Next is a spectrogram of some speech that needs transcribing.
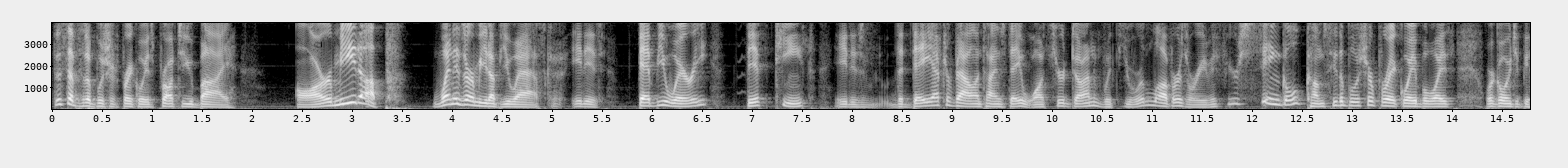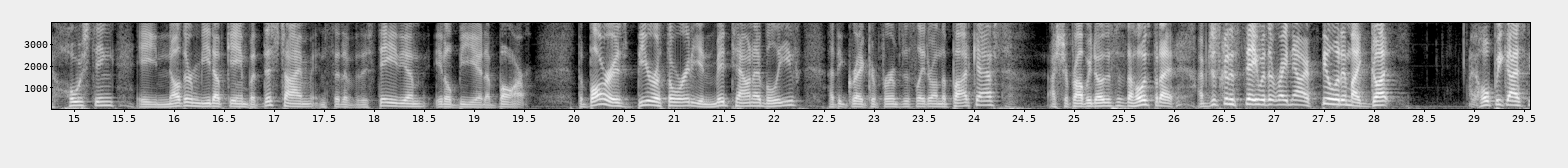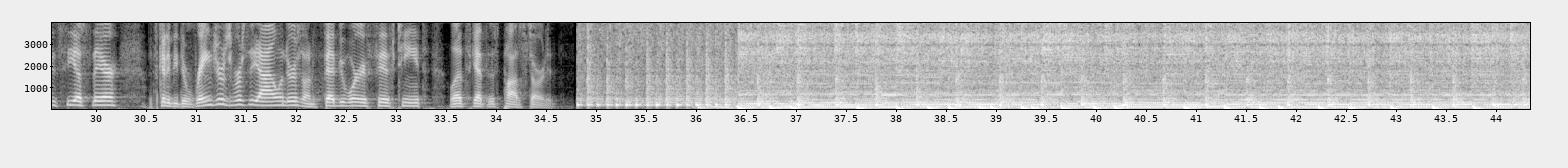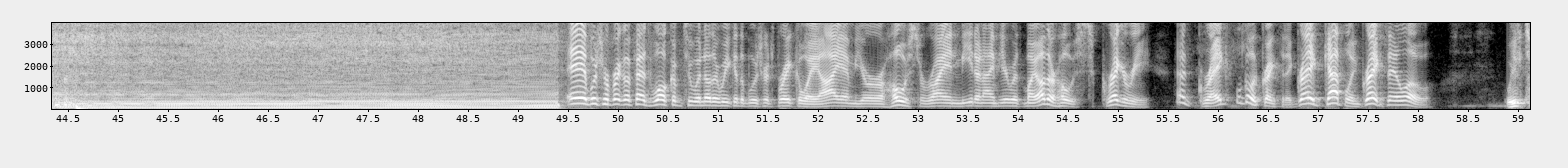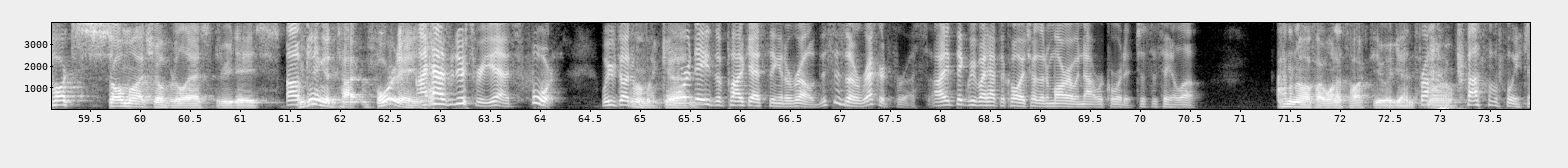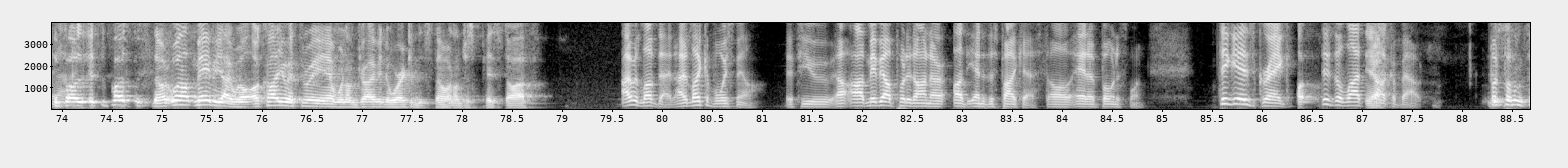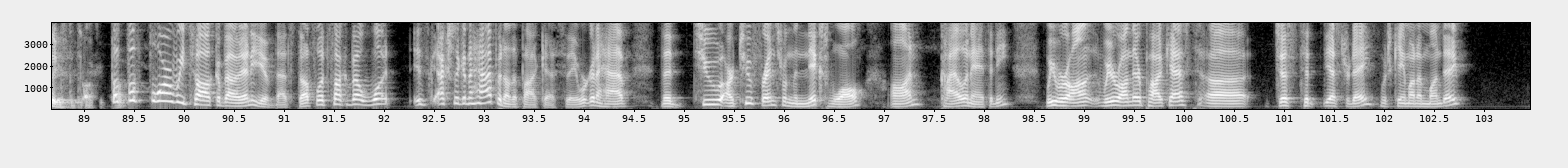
This episode of Shirts Breakaway is brought to you by our meetup. When is our meetup, you ask? It is February 15th. It is the day after Valentine's Day. Once you're done with your lovers, or even if you're single, come see the Shirt Breakaway boys. We're going to be hosting another meetup game, but this time, instead of the stadium, it'll be at a bar. The bar is Beer Authority in Midtown, I believe. I think Greg confirms this later on the podcast. I should probably know this as the host, but I, I'm just going to stay with it right now. I feel it in my gut. I hope you guys can see us there. It's going to be the Rangers versus the Islanders on February 15th. Let's get this pod started. Hey, Shirt Breakaway fans, welcome to another week of the Blue Shirts Breakaway. I am your host, Ryan Mead, and I'm here with my other host, Gregory. Uh, Greg, we'll go with Greg today. Greg Kaplan. Greg, say hello. We've talked so much over the last three days. Uh, I'm getting a four days. I have news for you. Yeah, it's four. We've done Oh four God. days of podcasting in a row. This is a record for us. I think we might have to call each other tomorrow and not record it just to say hello. I don't know if I want to talk to you again tomorrow. probably It's supposed, it's supposed to snow. Well, maybe I will. I'll call you at 3 a.m. when I'm driving to work in the snow and I'm just pissed off. I would love that. I'd like a voicemail. If you, uh, uh, maybe I'll put it on our, at the end of this podcast. I'll add a bonus one. Thing is, Greg, Uh, there's a lot to yeah. talk about. There's But some things to talk But before we talk about any of that stuff, let's talk about what is actually going to happen on the podcast today. We're going to have the two our two friends from the Knicks wall on, Kyle and Anthony. We were on we were on their podcast uh, just to, yesterday, which came out on Monday,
